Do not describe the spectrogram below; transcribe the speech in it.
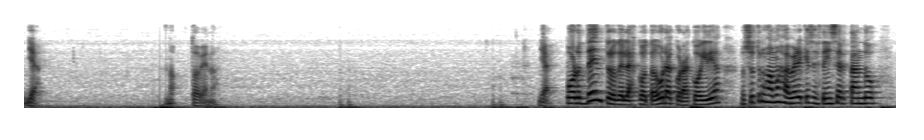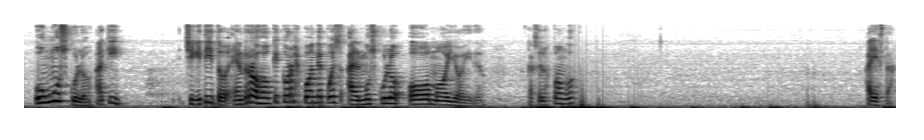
Ya. No, todavía no. Ya. Por dentro de la escotadura coracoidea, nosotros vamos a ver que se está insertando un músculo aquí, chiquitito, en rojo, que corresponde pues al músculo homoioideo. Acá se los pongo. Ahí está.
